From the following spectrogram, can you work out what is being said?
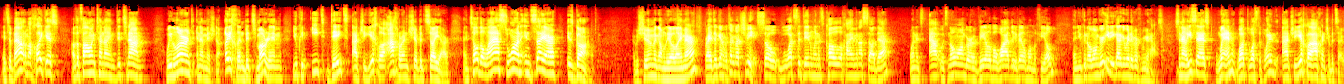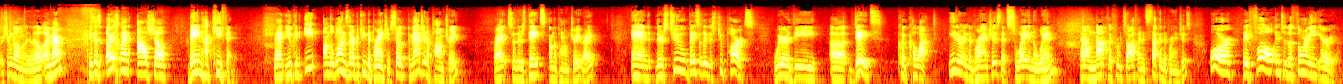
It's about a machlekes of the following Tanoim. Ditnan. We learned in a Mishnah, Oichlin bitmarim, you can eat dates at sheyichla acharon shebet sayar, until the last one in sayar is gone. Rabbi Shimon Gamliel right? Again, we're talking about shvius. So, what's the din when it's kol l'chaim and asada? When it's out, it's no longer available, widely available in the field, then you can no longer eat it. You got to get rid of it from your house. So now he says, when? What? What's the point? At sheyichla acharon shebet sayar. Shimon he says, Oichlin al shel bein hakifin that you can eat on the ones that are between the branches. So imagine a palm tree, right? So there's dates on the palm tree, right? And there's two, basically, there's two parts where the uh, dates could collect. Either in the branches that sway in the wind, that'll knock the fruits off and it's stuck in the branches, or they fall into the thorny area.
